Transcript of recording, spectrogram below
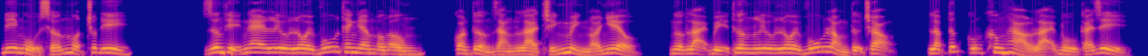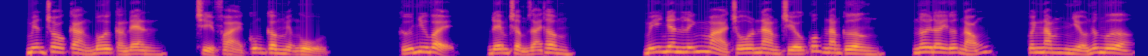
đi ngủ sớm một chút đi. Dương Thị nghe lưu lôi vũ thanh âm ông ông, còn tưởng rằng là chính mình nói nhiều, ngược lại bị thương lưu lôi vũ lòng tự trọng, lập tức cũng không hảo lại bù cái gì, miễn cho càng bôi càng đen, chỉ phải cung câm miệng ngủ. Cứ như vậy, đêm trầm rãi thâm. Mỹ nhân lĩnh mà chỗ Nam Chiếu quốc Nam Cương, nơi đây ướt nóng, quanh năm nhiều nước mưa,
